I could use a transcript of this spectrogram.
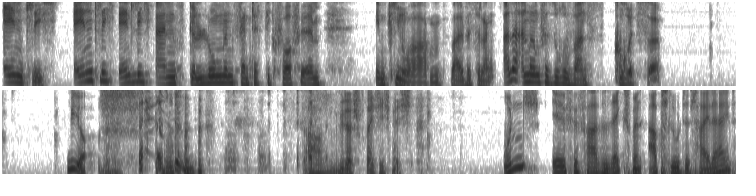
endlich, endlich, endlich einen gelungenen Fantastic Four Film im Kino haben, weil bislang alle anderen Versuche waren Grütze. Ja, das stimmt. da widerspreche ich nicht. Und äh, für Phase 6 mein absolutes Highlight.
